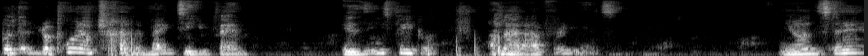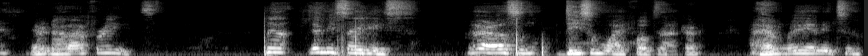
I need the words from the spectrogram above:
But the, the point I'm trying to make to you, family, is these people are not our friends. You understand? They're not our friends. Now, let me say this. There are some decent white folks out there. I haven't ran into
